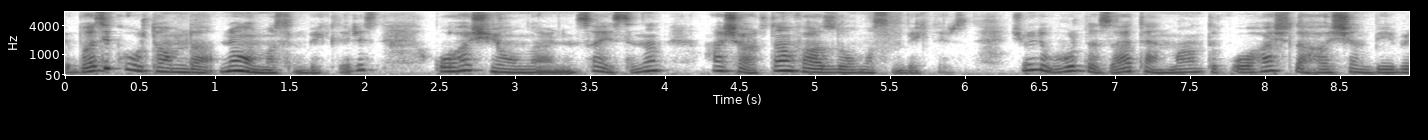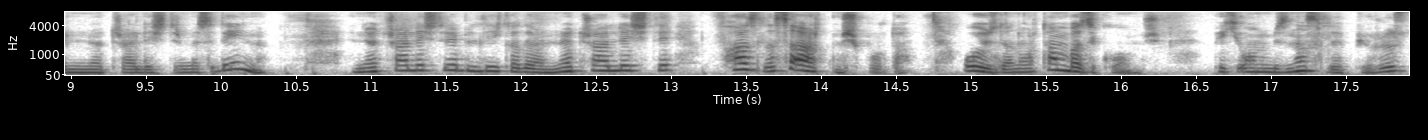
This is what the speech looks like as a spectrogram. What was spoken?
E, bazik ortamda ne olmasını bekleriz? OH iyonlarının sayısının H artıdan fazla olmasını bekleriz. Şimdi burada zaten mantık OH ile H'ın birbirini nötralleştirmesi değil mi? E, nötralleştirebildiği kadar nötralleşti. Fazlası artmış burada. O yüzden ortam bazik olmuş. Peki onu biz nasıl yapıyoruz?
